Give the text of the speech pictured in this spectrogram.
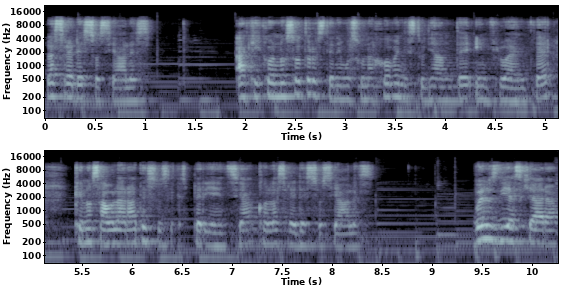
Las redes sociales. Aquí con nosotros tenemos una joven estudiante influencer que nos hablará de su experiencia con las redes sociales. Buenos días, Chiara.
